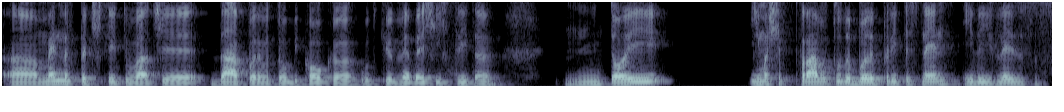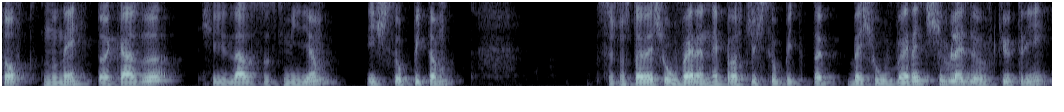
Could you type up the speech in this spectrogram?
а, мен ме впечатли това, че да, първата обиколка от Q2 беше изтрита. Той имаше правото да бъде притеснен и да излезе с софт, но не. Той каза, ще изляза с medium и ще се опитам. Всъщност той беше уверен, не просто, че ще се опита. Той беше уверен, че ще влезе в Q3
